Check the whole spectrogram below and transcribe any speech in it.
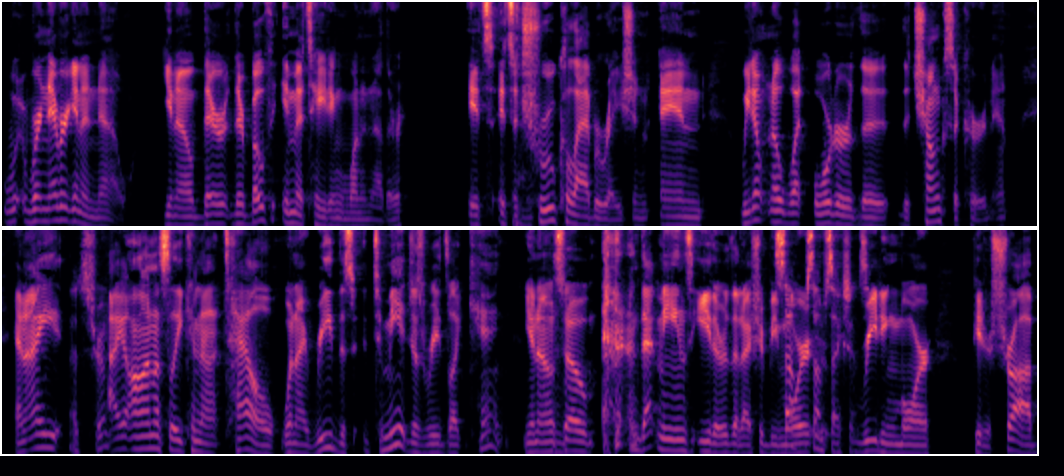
we're never gonna know you know? They're they're both imitating one another. It's it's a true collaboration and we don't know what order the the chunks occurred in and i that's true i honestly cannot tell when i read this to me it just reads like king you know Mm. so that means either that i should be Some- more some sections. reading more peter straub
